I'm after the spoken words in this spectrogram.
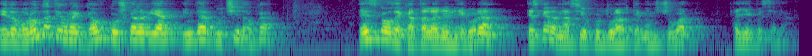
edo borondate horrek gaurko Euskal Herrian indar gutxi dauka. Ez gaude katalanen egoran, ez gara nazio kultural kementsu bat, haiek bezala.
